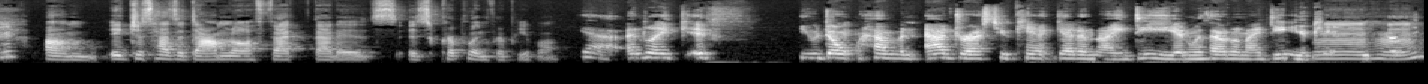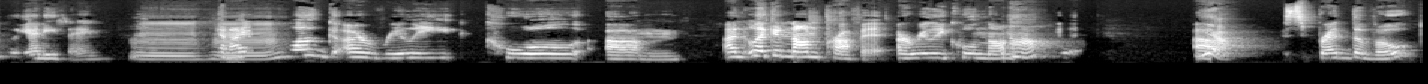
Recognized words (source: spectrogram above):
mm-hmm. um it just has a domino effect that is is crippling for people yeah and like if you don't have an address, you can't get an ID, and without an ID, you can't mm-hmm. do anything. Mm-hmm. Can I plug a really cool, um, like a nonprofit, a really cool nonprofit? Uh-huh. Yeah, spread the vote.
